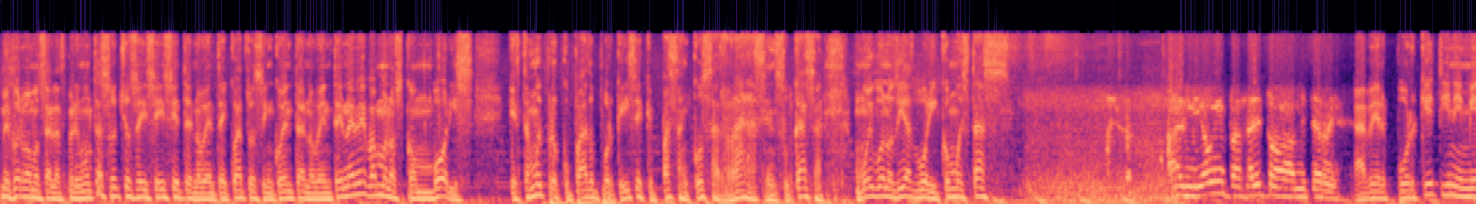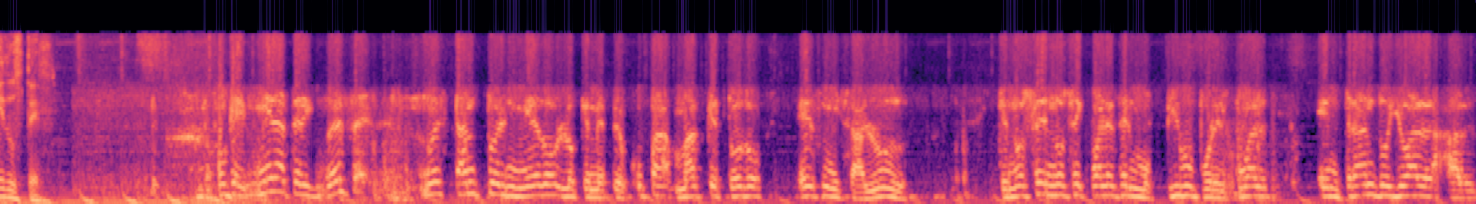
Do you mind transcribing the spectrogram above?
Mejor vamos a las preguntas. 866-794-5099. Vámonos con Boris, que está muy preocupado porque dice que pasan cosas raras en su casa. Muy buenos días, Boris. ¿Cómo estás? Al millón y pasadito a mi Terry. A ver, ¿por qué tiene miedo usted? Ok, mira, Terry, no es, no es tanto el miedo, lo que me preocupa más que todo es mi salud. Que no sé, no sé cuál es el motivo por el cual entrando yo al, al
